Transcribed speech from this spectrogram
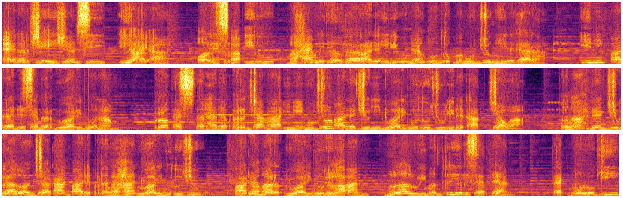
Energy Agency, IAEA. Oleh sebab itu, Mahathir Baradei diundang untuk mengunjungi negara. Ini pada Desember 2006. Protes terhadap rencana ini muncul pada Juni 2007 di dekat Jawa. Tengah dan juga lonjakan pada pertengahan 2007. Pada Maret 2008, melalui Menteri Riset dan Teknologi,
